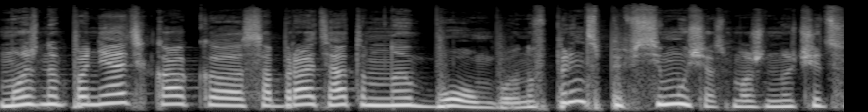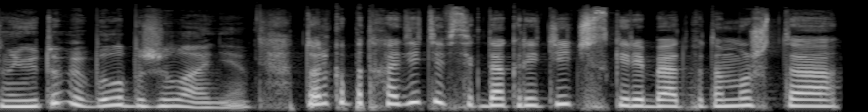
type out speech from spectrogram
Можно понять, как э, собрать атомную бомбу. Ну, в принципе, всему сейчас можно научиться на Ютубе, было бы желание. Только подходите всегда критически, ребят, потому что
